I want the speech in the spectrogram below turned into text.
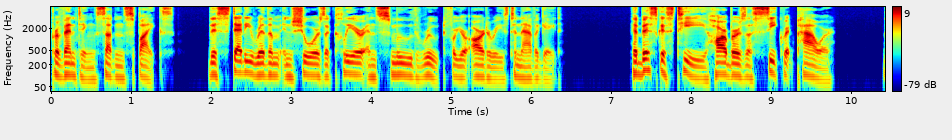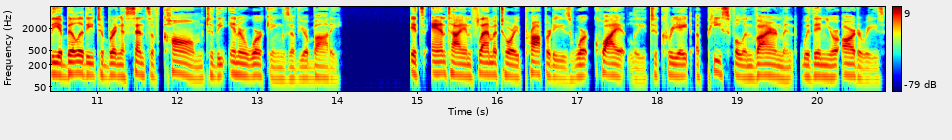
preventing sudden spikes. This steady rhythm ensures a clear and smooth route for your arteries to navigate. Hibiscus tea harbors a secret power, the ability to bring a sense of calm to the inner workings of your body. Its anti-inflammatory properties work quietly to create a peaceful environment within your arteries,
